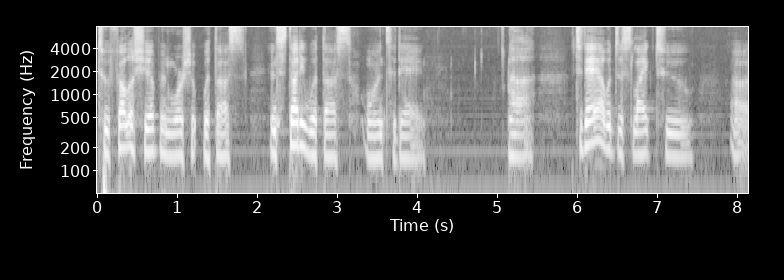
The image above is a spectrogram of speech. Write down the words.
to fellowship and worship with us and study with us on today. Uh, today, I would just like to uh,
